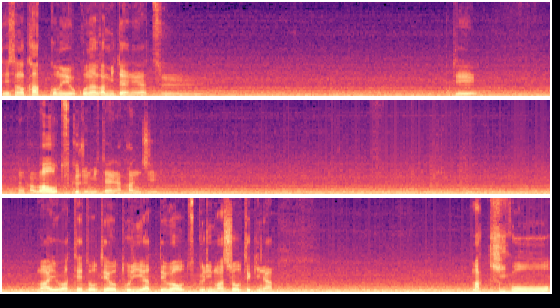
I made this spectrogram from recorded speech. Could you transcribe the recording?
でそのカッコの横長みたいなやつでなんか輪を作るみたいな感じ。まあ要は手と手を取り合って輪を作りましょう的なまあ記号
